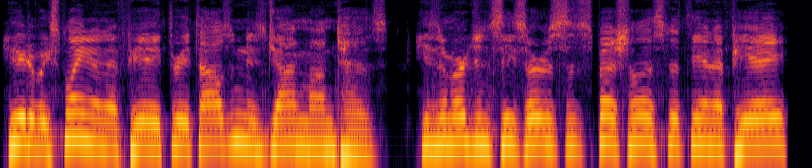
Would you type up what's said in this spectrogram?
Here to explain NFPA 3000 is John Montes. He's an emergency services specialist at the NFPA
